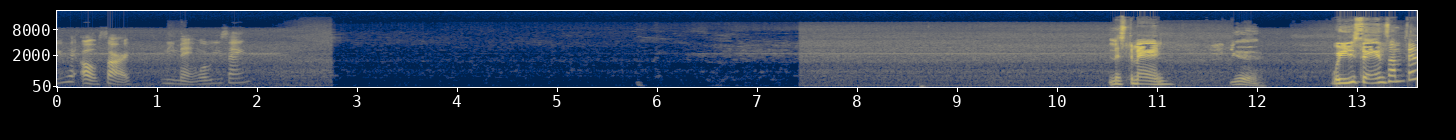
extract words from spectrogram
you? Ha- oh, sorry, me man. What were you saying? Mr. Man, Yeah. were you saying something?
